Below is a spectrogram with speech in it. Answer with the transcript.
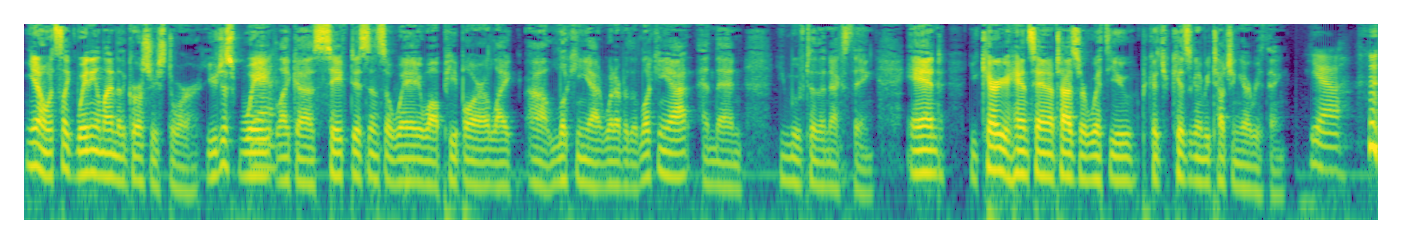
You know, it's like waiting in line at the grocery store. You just wait yeah. like a safe distance away while people are like uh, looking at whatever they're looking at, and then you move to the next thing. And you carry your hand sanitizer with you because your kids are going to be touching everything. Yeah.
